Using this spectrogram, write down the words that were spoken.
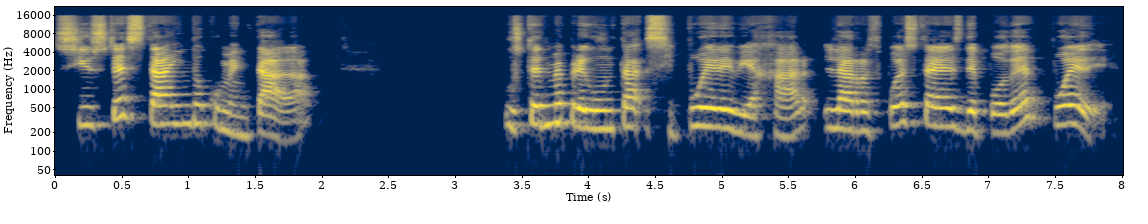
si usted está indocumentada, usted me pregunta si puede viajar. La respuesta es de poder, puede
